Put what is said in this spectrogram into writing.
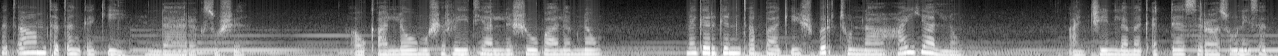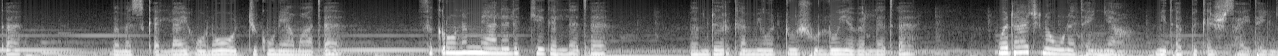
በጣም ተጠንቀቂ እንዳያረክሱሽ። አውቃለው ሙሽሪት ያለሽው ባለም ነው። ነገር ግን ጠባቂሽ ብርቱና ኃያል ነው። አንቺን ለመቀደስ ራሱን የሰጠ በመስቀል ላይ ሆኖ እጅጉን ያማጠ ፍቅሩንም ያለ ልክ የገለጠ በምድር ከሚወዱሽ ሁሉ የበለጠ ወዳጅ ነው እውነተኛ ሚጠብቅሽ ሳይተኛ።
